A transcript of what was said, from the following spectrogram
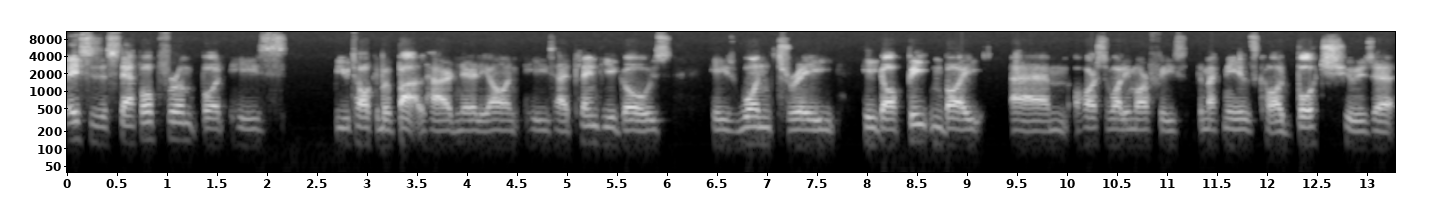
this is a step up for him, but he's you talked about battle hard and early on. He's had plenty of goes. He's won three. He got beaten by um, a horse of Olly Murphy's, the McNeill's called Butch, who's a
